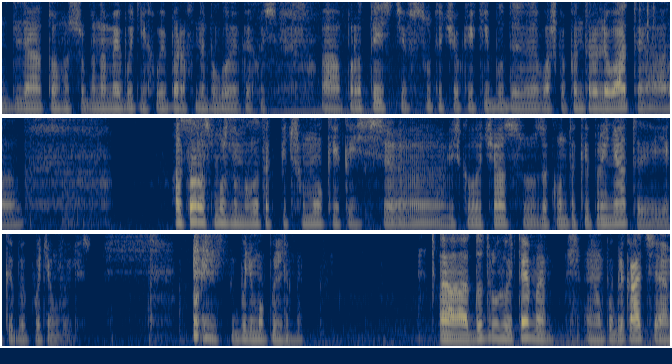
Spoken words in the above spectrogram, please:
для того, щоб на майбутніх виборах не було якихось протестів, сутичок, які буде важко контролювати. А, а зараз можна було так під шумок якийсь е, військового часу закон такий прийняти, який би потім виліз. Будемо пильними. До другої теми е, публікація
